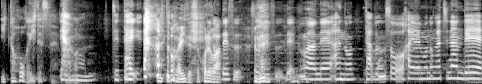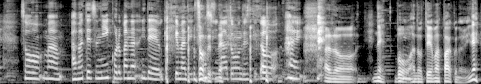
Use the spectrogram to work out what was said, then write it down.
行った方がいいですね、いやもう絶対。行った方がいいですこれそうはです。そうです。でまあねあの多分そう早い者勝ちなんでそうまあ慌てずに転ばないで受付まで行ってほしいなと思うんですけどはい。あのね某、うん。あのテーマパークのようにね、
